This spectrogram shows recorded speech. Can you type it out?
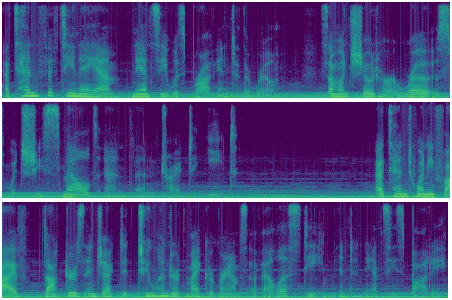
At 10:15 a.m., Nancy was brought into the room. Someone showed her a rose, which she smelled and then tried to eat. At 10:25, doctors injected 200 micrograms of LSD into Nancy's body.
